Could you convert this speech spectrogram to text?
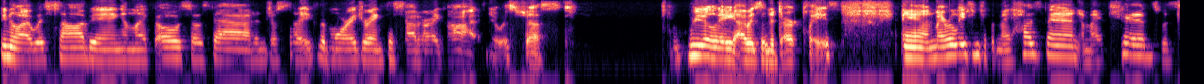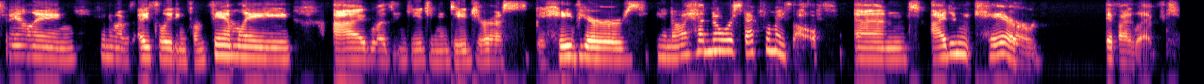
you know i was sobbing and like oh so sad and just like the more i drank the sadder i got. It was just really I was in a dark place. And my relationship with my husband and my kids was failing. You know, I was isolating from family. I was engaging in dangerous behaviors. You know, I had no respect for myself and I didn't care if I lived.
